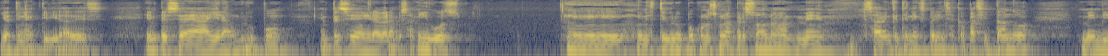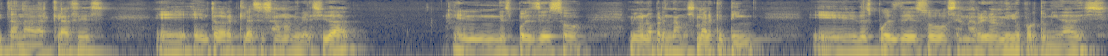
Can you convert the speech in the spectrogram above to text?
ya tenía actividades, empecé a ir a un grupo, empecé a ir a ver a mis amigos, eh, en este grupo conozco una persona, me saben que tiene experiencia capacitando, me invitan a dar clases, eh, entro a dar clases a una universidad. después de eso, me uno aprendamos marketing. Eh, después de eso, se me abrieron mil oportunidades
